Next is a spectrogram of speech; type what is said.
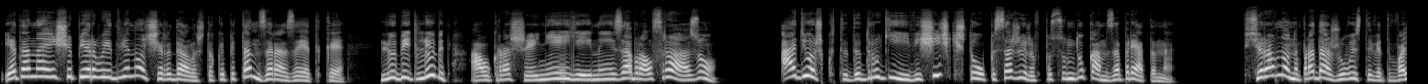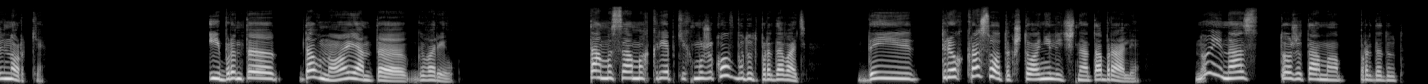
И это она еще первые две ночи рыдала, что капитан, зараза эткая, любить любит, а украшения ейные забрал сразу. Одежку-то да другие вещички, что у пассажиров по сундукам запрятано, все равно на продажу выставят в Вальнорке. Ибран-то давно Ян-то говорил. Там и самых крепких мужиков будут продавать, да и трех красоток, что они лично отобрали. Ну и нас тоже там а, продадут.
